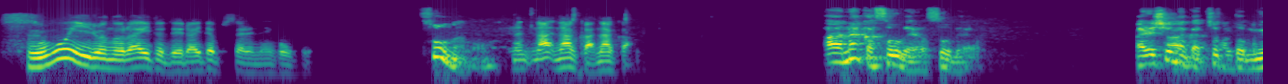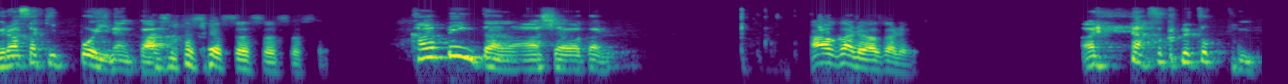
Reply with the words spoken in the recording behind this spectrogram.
すごい色のライトでライトアップされない、ここ。そうなの？な、な、なんか、なんか。あ、なんかそうだよ、そうだよ。あれでしょ、なんかちょっと紫っぽい、なんか。そうそうそうそうそう。カーペインターのアーシャーわかる？あ、わかるわかる。あれ、あそこで撮ったんだ。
